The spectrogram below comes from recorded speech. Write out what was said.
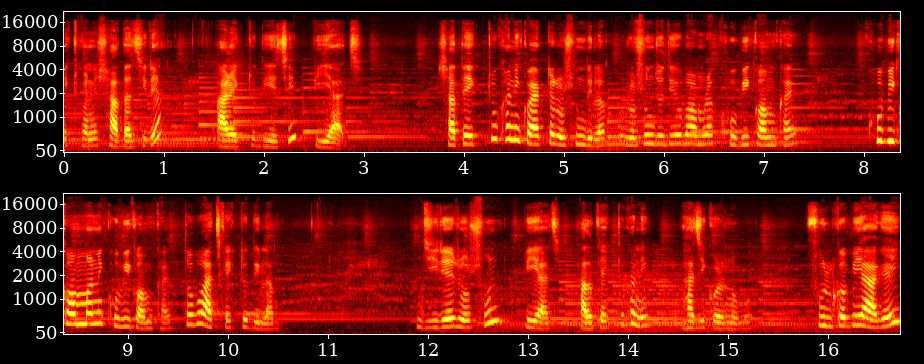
একটুখানি সাদা জিরে আর একটু দিয়েছি পেঁয়াজ। সাথে একটুখানি কয়েকটা রসুন দিলাম। রসুন যদিও বা আমরা খুবই কম খাই, খুবই কম মানে খুবই কম খাই, তবু আজকে একটু দিলাম। জিরে, রসুন, পেঁয়াজ হালকা একটুখানি ভাজি করে নেব। ফুলকপি আগেই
